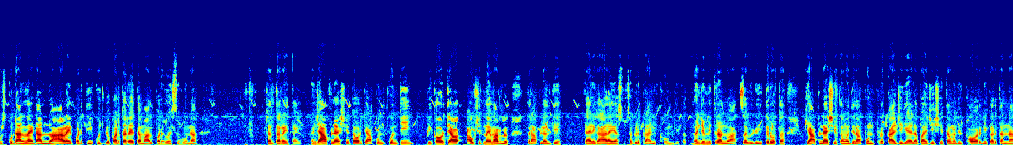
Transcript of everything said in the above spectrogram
उसको डालना है डाल लो आड़ाई पडती कुछ भी पडता रहता माल पर वैसे होना चलता रहता है म्हणजे आपल्या शेतावरती आपण कोणती पिकावरती औषध नाही मारलं तर आपल्याला ते डायरेक्ट आळाई असं सगळे प्राणी खाऊन घेतात. म्हणजे मित्रांनो आजचा व्हिडिओ इतर होता की आपल्या शेतामधील आपण प्र काळजी घ्यायला पाहिजे शेतामधील फवारणी करताना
